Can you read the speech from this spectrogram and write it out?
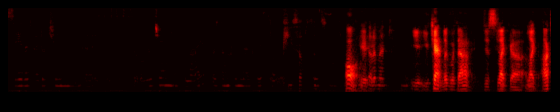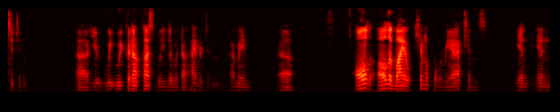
say that hydrogen uh, is, is, is, the origin of life or something like this? Or Key substance. Oh, key it- element. you, you can't live without it. Just like uh, like oxygen, uh, you we, we could not possibly live without hydrogen. I mean, uh, all all the biochemical reactions in in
